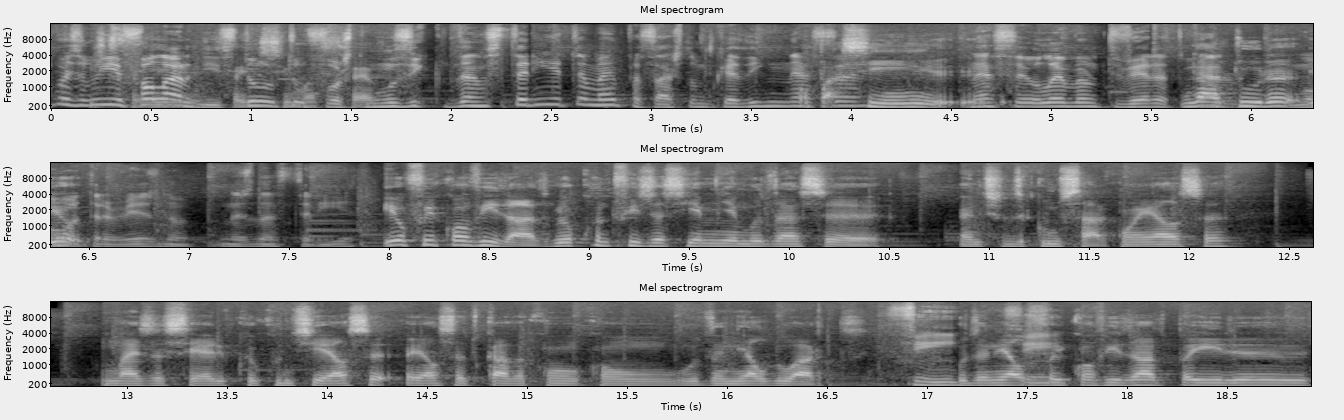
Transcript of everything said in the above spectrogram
Mas eu ia falar disso. Tu, assim tu uma foste febre. músico de dancetaria também, passaste um bocadinho nessa. Opa, sim. nessa eu lembro-me de ver a tocar Na altura, uma eu- outra vez no- nas dancetarias. Eu fui convidado, eu quando fiz assim a minha mudança, antes de começar com a Elsa, mais a sério, porque eu conhecia a Elsa, a Elsa tocava com, com o Daniel Duarte. Sim, O Daniel sim. foi convidado para ir eh,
